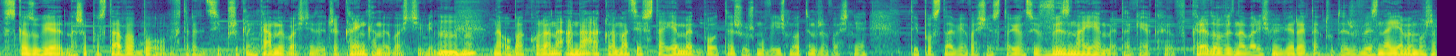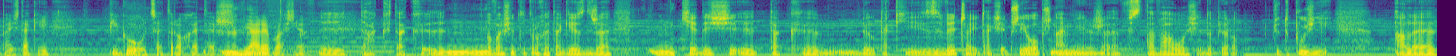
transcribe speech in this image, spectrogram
wskazuje nasza postawa, bo w tradycji przyklękamy właśnie, czy klękamy właściwie na, mhm. na oba kolana, a na aklamację wstajemy, bo też już mówiliśmy o tym, że właśnie tej postawie właśnie stojącej wyznajemy. Tak jak w credo wyznawaliśmy wiarę, tak tu też wyznajemy, można powiedzieć, taki pigułce trochę też mhm. wiarę właśnie. Yy, tak, tak. Y, no właśnie to trochę tak jest, że mm, kiedyś y, tak y, był taki zwyczaj, tak się przyjęło przynajmniej, że wstawało się dopiero ciut później. Ale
